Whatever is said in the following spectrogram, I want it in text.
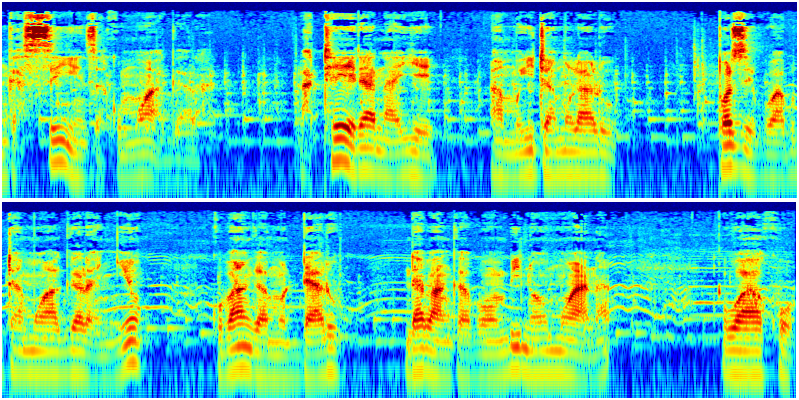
nga siyinza kumwagala ate era naye amuyita mulalu. Pozi bwa butamwagala nnyo kubanga mu ddalu ndaba nga bombi n'omwana waako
